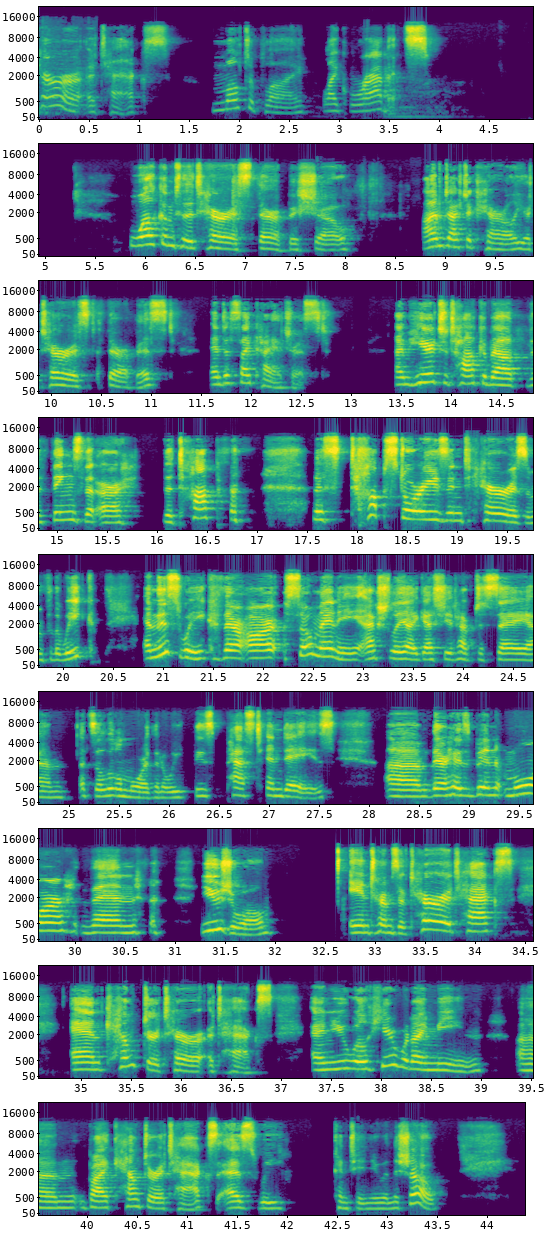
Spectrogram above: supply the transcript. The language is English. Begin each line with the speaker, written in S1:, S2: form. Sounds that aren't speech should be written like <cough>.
S1: Terror attacks multiply like rabbits. Welcome to the Terrorist Therapist Show. I'm Dr. Carol, your terrorist therapist and a psychiatrist. I'm here to talk about the things that are the top <laughs> the top stories in terrorism for the week. And this week there are so many, actually I guess you'd have to say um, it's a little more than a week, these past 10 days. Um, there has been more than <laughs> usual in terms of terror attacks and counter terror attacks and you will hear what I mean um, by counterattacks as we continue in the show.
